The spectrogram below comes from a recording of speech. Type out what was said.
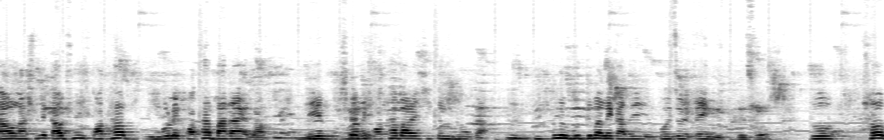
কারণ আসলে কারোর সঙ্গে কথা বলে কথা বাড়ায় লাভ নাই। যে মানে কথা বাড়ায় সে কিন্তু ঢোকা তুমি বুদ্ধিমানের কাজে পরিচয়টাই দিতেছো। তো সব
